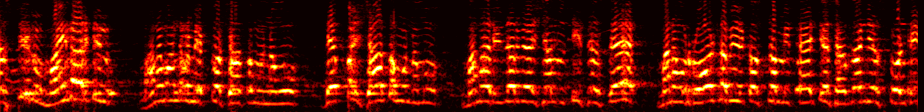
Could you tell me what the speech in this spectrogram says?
ఎస్టీలు మైనారిటీలు మనమందరం ఎక్కువ శాతం ఉన్నాము డెబ్బై శాతం ఉన్నాము. మన రిజర్వేషన్లు తీసేస్తే మనం రోడ్ల మీదకి వస్తాం మీరు దయచేసి అర్థం చేసుకోండి.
